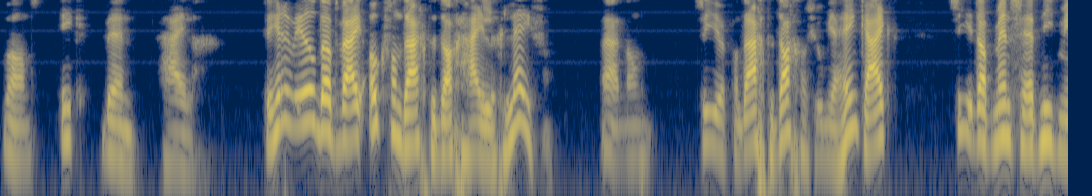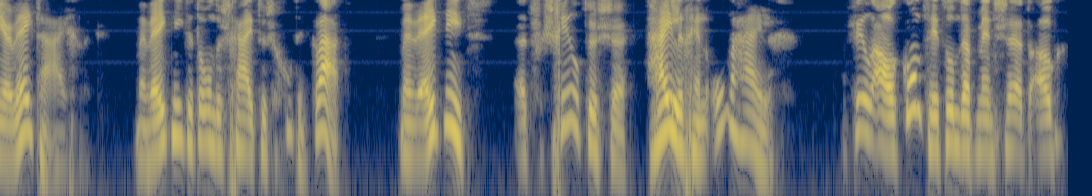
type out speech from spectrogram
want ik ben heilig. De Heer wil dat wij ook vandaag de dag heilig leven. Nou, dan zie je vandaag de dag, als je om je heen kijkt, zie je dat mensen het niet meer weten eigenlijk. Men weet niet het onderscheid tussen goed en kwaad. Men weet niet het verschil tussen heilig en onheilig. Veelal komt dit omdat mensen het ook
